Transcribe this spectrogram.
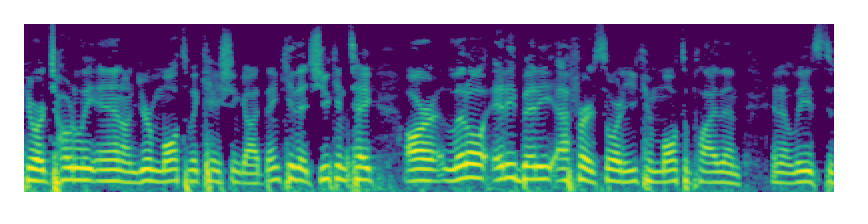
who are totally in on your multiplication, God. Thank you that you can take our little itty bitty efforts, Lord, and you can multiply them, and it leads to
